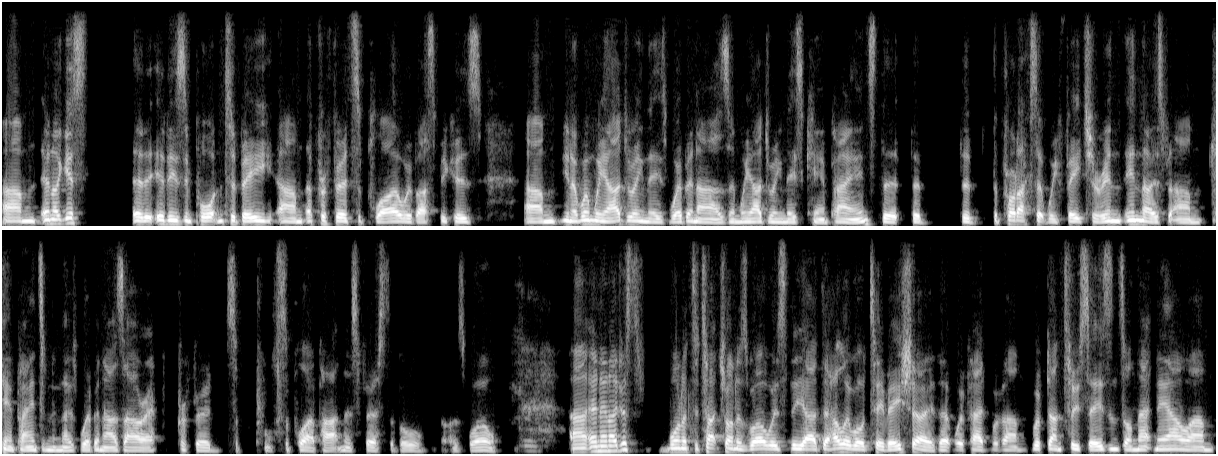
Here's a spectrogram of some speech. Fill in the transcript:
Um, and I guess it, it is important to be um, a preferred supplier with us because um, you know when we are doing these webinars and we are doing these campaigns, the the the, the products that we feature in in those um, campaigns and in those webinars are our preferred su supplier partners first of all as well. Mm. Uh, and then I just wanted to touch on as well was the uh, the Helloworld TV show that we've had. We've um, we've done two seasons on that now. Um,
